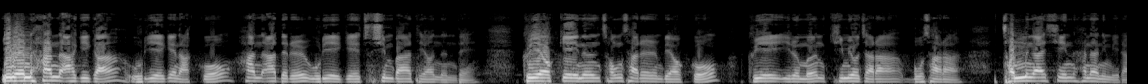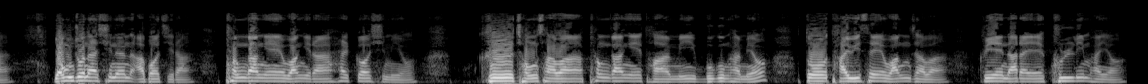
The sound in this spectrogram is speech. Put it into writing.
이는 한 아기가 우리에게 낳고 한 아들을 우리에게 주신 바 되었는데 그의 어깨에는 정사를 메었고 그의 이름은 기묘자라 모사라 전능하신 하나님이라 영존하시는 아버지라 평강의 왕이라 할 것이며 그 정사와 평강의 더함이 무궁하며 또 다윗의 왕자와 그의 나라에 군림하여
